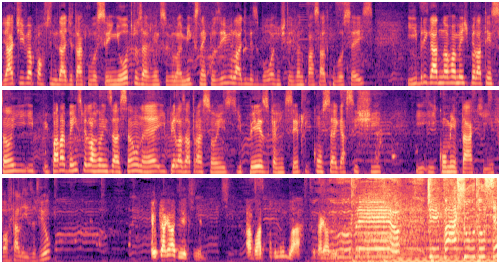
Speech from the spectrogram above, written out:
Já tive a oportunidade de estar com você em outros eventos do Vila Mix, né? Inclusive lá de Lisboa, a gente teve ano passado com vocês. E obrigado novamente pela atenção e, e, e, parabéns pela organização, né? E pelas atrações de peso que a gente sempre consegue assistir e, e comentar aqui em Fortaleza, viu? Eu que agradeço, menino. Aguardo todo mundo lá. Eu que agradeço. Debaixo do seu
